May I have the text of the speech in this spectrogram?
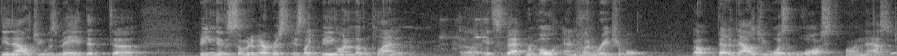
the analogy was made that uh, being near the summit of Everest is like being on another planet. Uh, it's that remote and unreachable. Well, that analogy wasn't lost on NASA.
